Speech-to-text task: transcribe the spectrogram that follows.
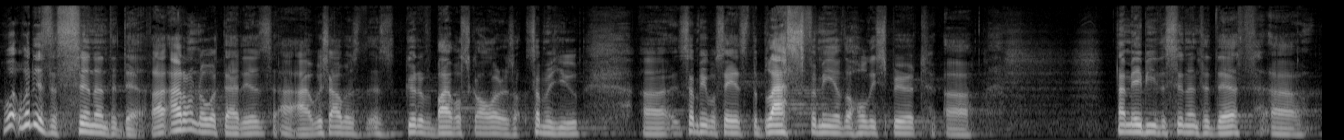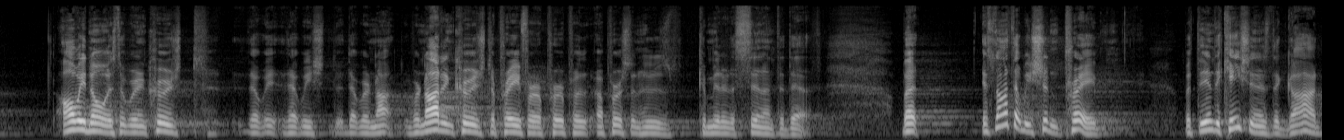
What, what is a sin unto death? I, I don't know what that is. I, I, wish I was as good of a Bible scholar as some of you. Uh, some people say it's the blasphemy of the Holy Spirit. Uh, that may be the sin unto death. Uh, all we know is that we're encouraged that, we, that, we, that we're, not, we're not encouraged to pray for a, per, a person who's committed a sin unto death. But it's not that we shouldn't pray, but the indication is that God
